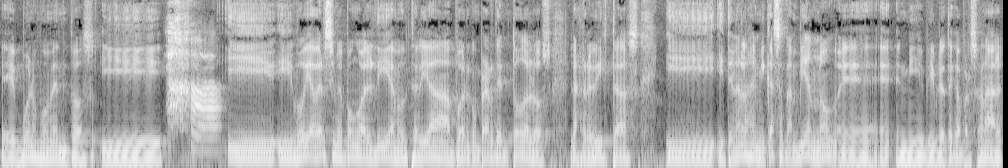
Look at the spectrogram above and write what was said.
eh, buenos momentos y, y, y voy a ver si me pongo al día. Me gustaría poder comprarte todas los, las revistas y, y tenerlas en mi casa también, ¿no? Eh, en, en mi biblioteca personal.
